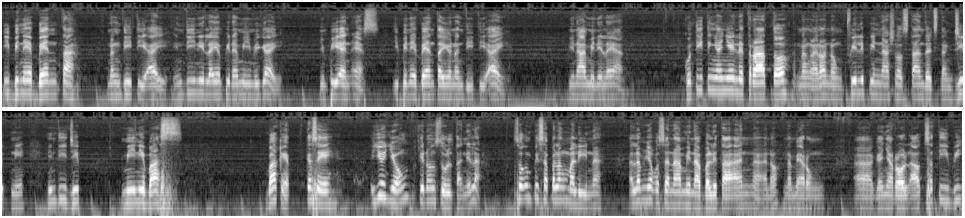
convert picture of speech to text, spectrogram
ibinebenta ng DTI. Hindi nila yung pinamimigay. Yung PNS. Ibinebenta yun ng DTI. Inamin nila yan. Kung titingnan niyo yung litrato ng ano ng Philippine National Standards ng jeepney, hindi jeep, minibus. Bakit? Kasi yun yung kinonsulta nila. So umpisa pa lang mali na. Alam niyo kung saan namin nabalitaan na ano na merong ah, ganyang rollout sa TV.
